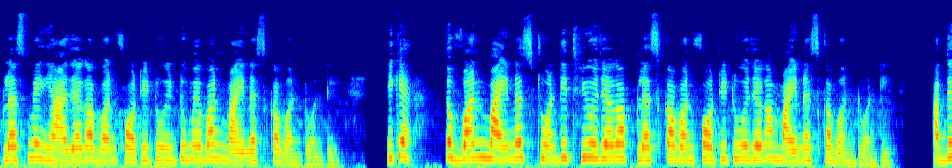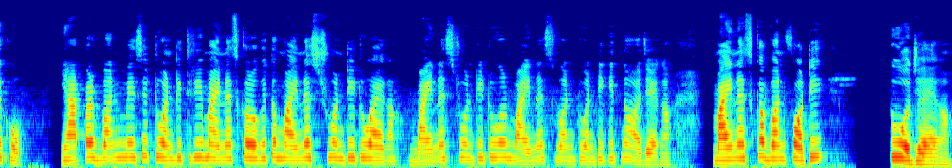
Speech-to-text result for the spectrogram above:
प्लस में, यहाँ आ जाएगा वन फोर्टी टू इंटू में वन माइनस का वन ट्वेंटी ठीक है? तो वन माइनस ट्वेंटी थ्री हो जाएगा, प्लस का वन फोर्टी टू हो जाएगा, माइनस का वन ट्वेंटी। अब देखो, यहाँ पर वन में से ट्वेंटी थ्री माइनस करोगे तो माइनस ट्वेंटी टू आएगा। माइनस ट्वेंटी टू और माइनस वन ट्वेंटी कितना हो जाएगा? माइनस का वन फोर्टी टू हो जाएगा।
